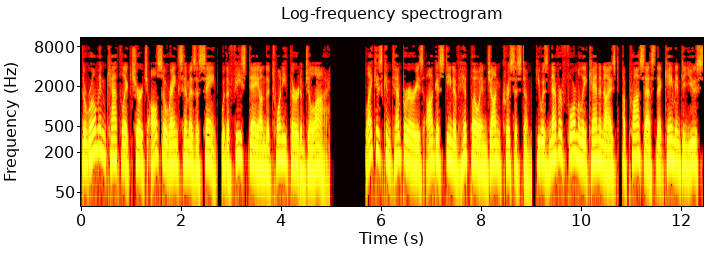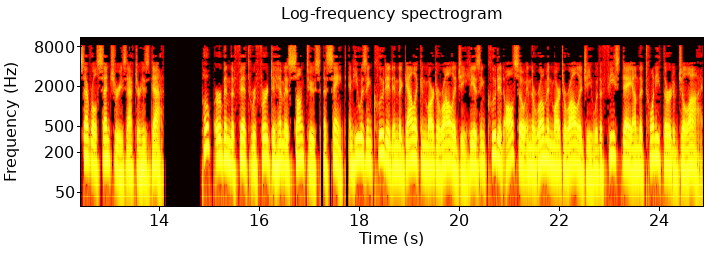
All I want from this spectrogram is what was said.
The Roman Catholic Church also ranks him as a saint, with a feast day on 23 July. Like his contemporaries Augustine of Hippo and John Chrysostom, he was never formally canonized, a process that came into use several centuries after his death. Pope Urban V referred to him as Sanctus a saint and he was included in the Gallican Martyrology he is included also in the Roman Martyrology with a feast day on 23 July.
